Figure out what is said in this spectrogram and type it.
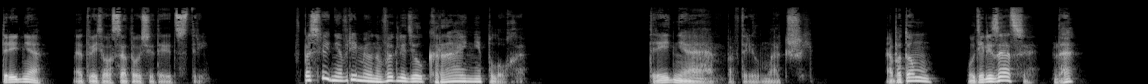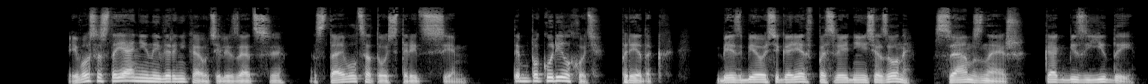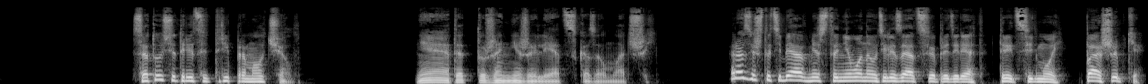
«Три дня», — ответил Сатоси-33. В последнее время он выглядел крайне плохо. «Три дня», — повторил младший. «А потом утилизация, да?» Его состояние наверняка утилизация. Оставил Сатоси-37. Ты бы покурил хоть, предок. Без биосигарет в последние сезоны? Сам знаешь, как без еды. Сатоси-33 промолчал. «Нет, это уже не жилец», — сказал младший. «Разве что тебя вместо него на утилизацию определят, 37-й, по ошибке».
